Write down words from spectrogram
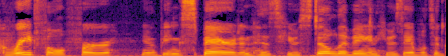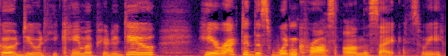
grateful for you know being spared and his he was still living and he was able to go do what he came up here to do. He erected this wooden cross on the site. So he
